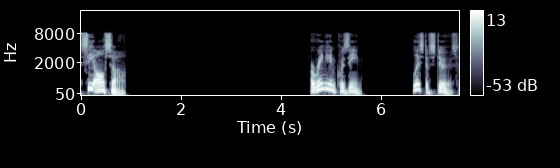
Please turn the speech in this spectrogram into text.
See also Iranian cuisine. List of stews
